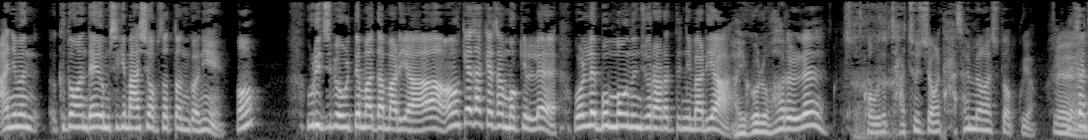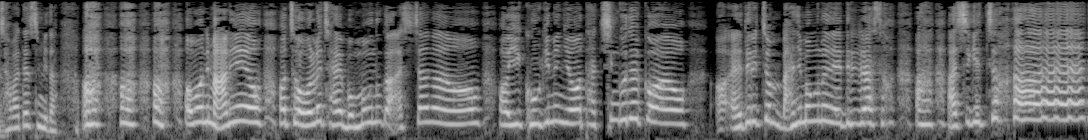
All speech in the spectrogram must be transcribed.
아니면 그동안 내 음식이 맛이 없었던 거니? 어? 우리 집에 올 때마다 말이야. 어? 깨작깨작 먹길래 원래 못 먹는 줄 알았더니 말이야. 아 이걸로 화를 내? 거기서 자초지정을 다 설명할 수도 없고요. 네. 일단 잡아댔습니다. 아, 아, 아, 어머님 아니에요. 아, 저 원래 잘 못 먹는 거 아시잖아요. 아, 이 고기는요, 다 친구들 거예요. 아, 애들이 좀 많이 먹는 애들이라서, 아, 아시겠죠? 아.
